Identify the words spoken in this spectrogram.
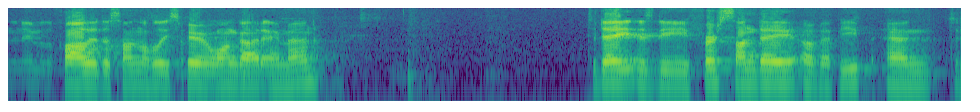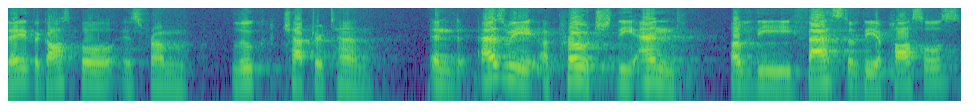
In the name of the Father, the Son, the Holy Spirit, one God, amen. Today is the first Sunday of Epip, and today the Gospel is from Luke chapter 10. And as we approach the end of the fast of the apostles,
